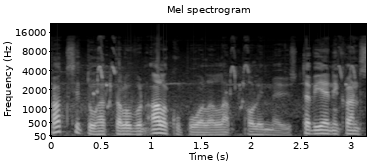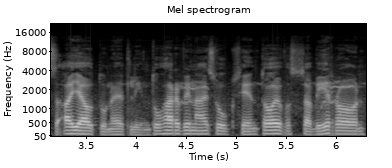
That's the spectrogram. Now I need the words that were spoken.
2000-luvun alkupuolella olimme ystävieni kanssa ajautuneet lintuharvinaisuuksien toivossa Viroon,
